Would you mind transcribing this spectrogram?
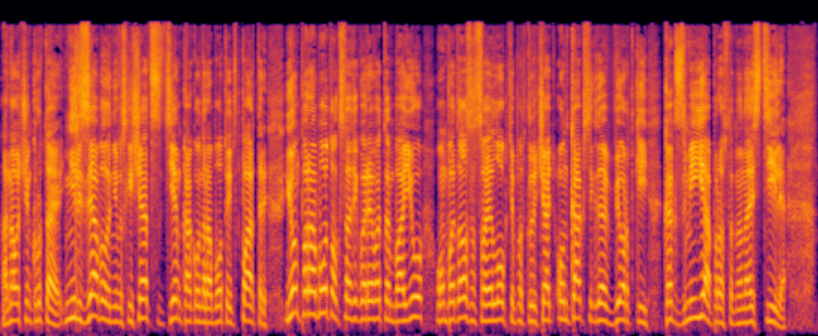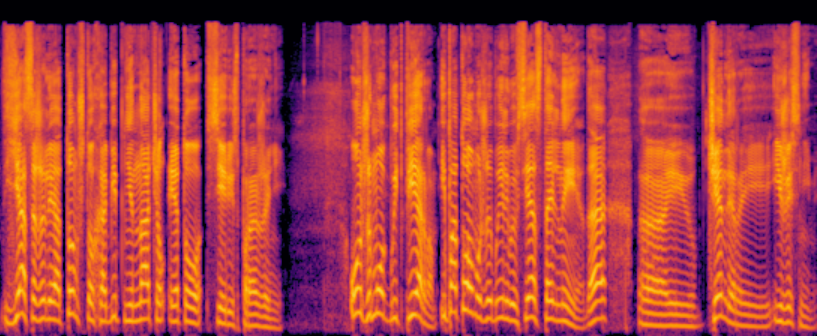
Она очень крутая. Нельзя было не восхищаться тем, как он работает в партере. И он поработал, кстати говоря, в этом бою. Он пытался свои локти подключать. Он, как всегда, верткий, как змея просто на настиле. Я сожалею о том, что Хабиб не начал эту серию с поражений. Он же мог быть первым. И потом уже были бы все остальные, да? Э, и Чендлер и, и же с ними.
